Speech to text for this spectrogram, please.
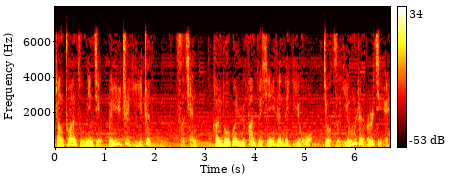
让专案组民警为之一振。此前，很多关于犯罪嫌疑人的疑惑就此迎刃而解。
